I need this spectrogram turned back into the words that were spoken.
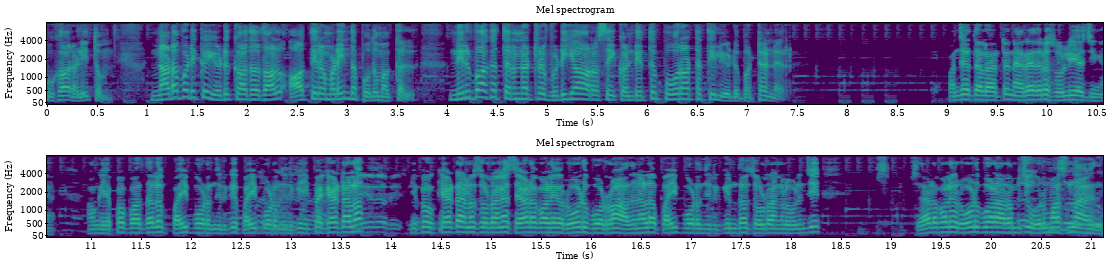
புகார் அளித்தும் நடவடிக்கை எடுக்காததால் ஆத்திரமடைந்த பொதுமக்கள் நிர்வாக திறனற்ற விடியா அரசை கண்டித்து போராட்டத்தில் ஈடுபட்டனர். பஞ்சாயத்து தலைவர்கிட்ட நிறைய தடவை சொல்லியாச்சுங்க. அவங்க எப்போ பார்த்தாலும் பைப் உடஞ்சிருக்கு பைப் உடஞ்சிருக்கு. இப்போ கேட்டாலும் இப்போ கேட்டால் என்ன சொல்கிறாங்க சேடபாளையம் ரோடு போடுறோம். அதனால பைப் உடஞ்சிருக்குன்னு தான் சொல்கிறாங்களே ஒழிஞ்சு சேடபாளையம் ரோடு போட ஆரம்பித்து ஒரு மாதம் தான் ஆகுது.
